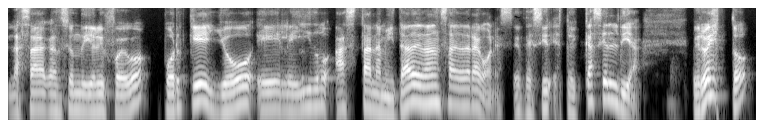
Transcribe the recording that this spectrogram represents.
la saga Canción de Hielo y Fuego, porque yo he leído hasta la mitad de Danza de Dragones, es decir, estoy casi al día. Pero esto,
